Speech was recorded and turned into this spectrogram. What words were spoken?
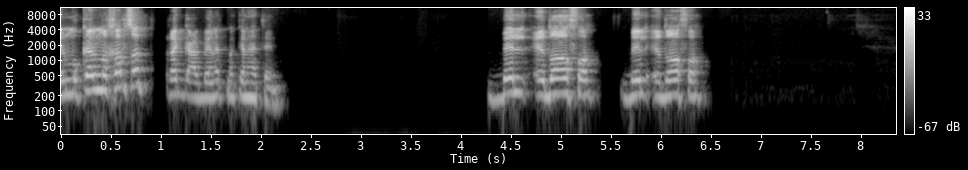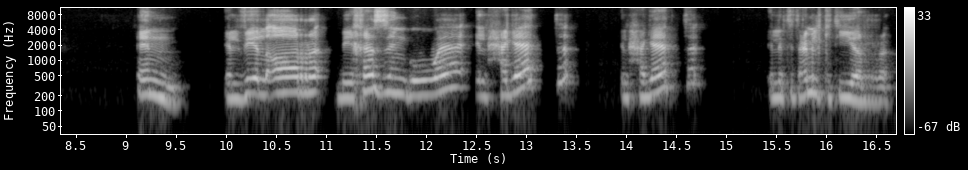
المكالمة خلصت رجع البيانات مكانها تاني. بالإضافة إن الفي ال ار بيخزن جواه الحاجات الحاجات اللي بتتعمل كتير.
